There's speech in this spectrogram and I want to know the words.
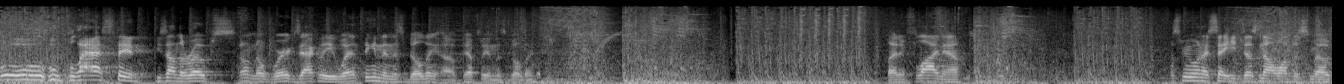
Ooh, blasting. He's on the ropes. I don't know where exactly he went. Thinking in this building. Oh, definitely in this building. Let it fly now. That's me when I say he does not want the smoke.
